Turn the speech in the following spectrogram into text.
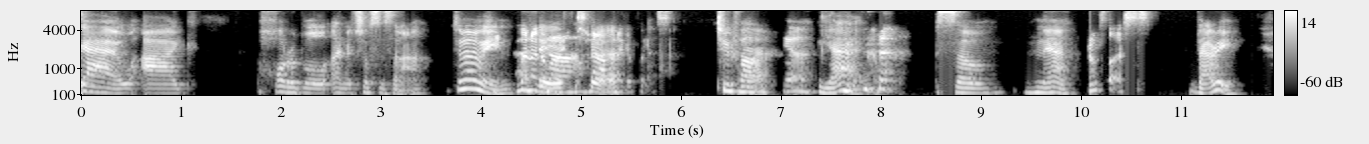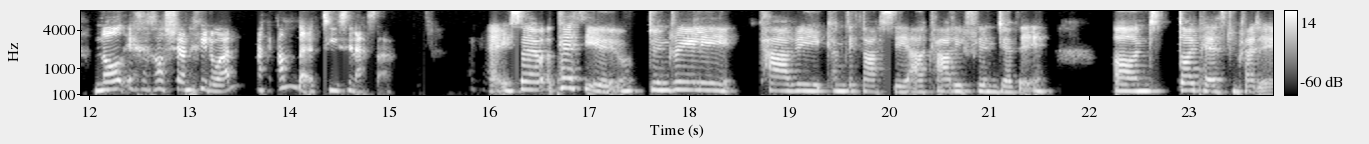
dew ag horrible yn y trwsus yna. Do you know what I mean? Mae'n a good point. Too far, yeah. Yeah. yeah. so, yeah. Ruthless. Very. Nôl i'ch achosion chi rwan, ac Amber, ti sy'n nesaf. Okay, so y peth yw, dwi'n really caru cymdeithasu a caru ffrindiau fi. Ond dau peth dwi'n credu.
